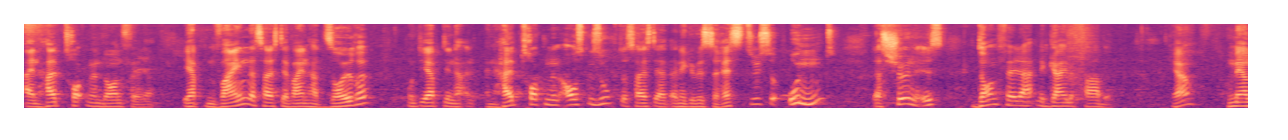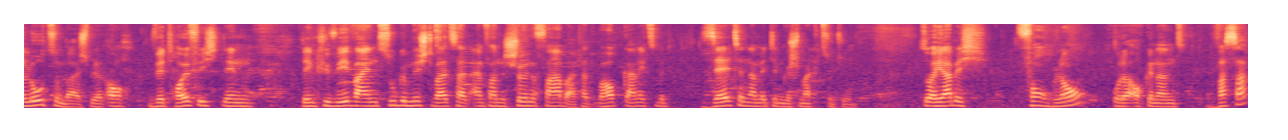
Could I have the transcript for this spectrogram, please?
Einen halbtrockenen Dornfelder. Ihr habt einen Wein, das heißt, der Wein hat Säure. Und ihr habt den, einen halbtrockenen ausgesucht, das heißt, er hat eine gewisse Restsüße. Und das Schöne ist, Dornfelder hat eine geile Farbe. Ja? Merlot zum Beispiel auch, wird häufig den, den Cuvée-Weinen zugemischt, weil es halt einfach eine schöne Farbe hat. Hat überhaupt gar nichts mit seltener mit dem Geschmack zu tun. So, hier habe ich Fond Blanc oder auch genannt Wasser.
